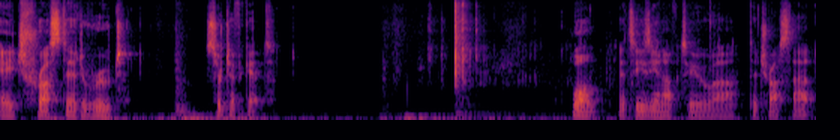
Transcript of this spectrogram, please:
a trusted root certificate. Well, it's easy enough to uh, to trust that.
